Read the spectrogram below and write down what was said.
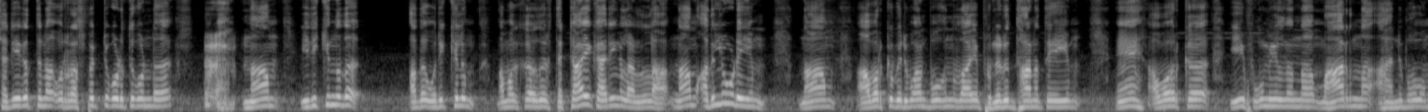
ശരീരത്തിന് ഒരു റെസ്പെക്റ്റ് കൊടുത്തുകൊണ്ട് നാം ഇരിക്കുന്നത് അത് ഒരിക്കലും നമുക്ക് അതൊരു തെറ്റായ കാര്യങ്ങളല്ല. നാം അതിലൂടെയും നാം അവർക്ക് വരുവാൻ പോകുന്നതായ പുനരുദ്ധാനത്തെയും അവർക്ക് ഈ ഭൂമിയിൽ നിന്ന് മാറുന്ന അനുഭവം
